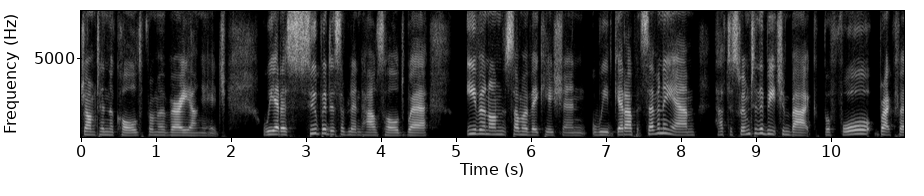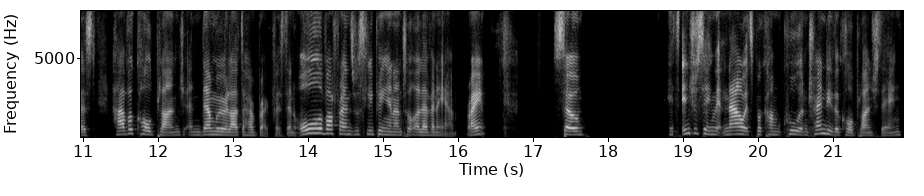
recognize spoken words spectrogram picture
jumped in the cold from a very young age. We had a super disciplined household where even on summer vacation, we'd get up at 7 a.m., have to swim to the beach and back before breakfast, have a cold plunge, and then we were allowed to have breakfast. And all of our friends were sleeping in until 11 a.m., right? So it's interesting that now it's become cool and trendy, the cold plunge thing.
